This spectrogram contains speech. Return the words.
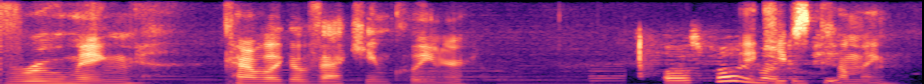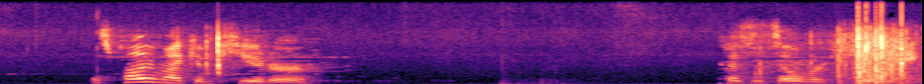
vrooming, kind of like a vacuum cleaner. Oh, it's probably It my keeps computer. coming. It's probably my computer. Because it's overheating.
